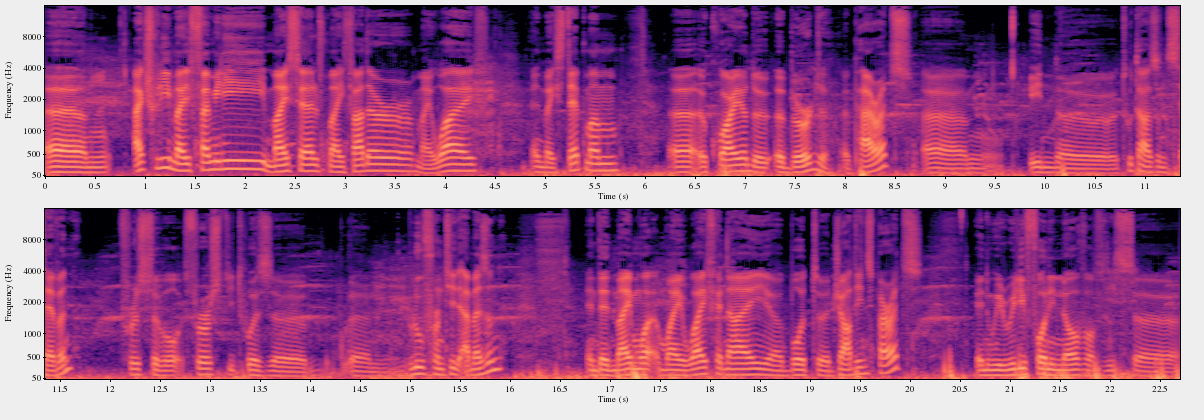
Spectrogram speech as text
Um, actually, my family, myself, my father, my wife, and my stepmom uh, acquired a, a bird, a parrot, um, in uh, 2007. First of all, first it was uh, um, blue-fronted Amazon, and then my my wife and I uh, bought uh, Jardins parrots, and we really fall in love of this uh,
